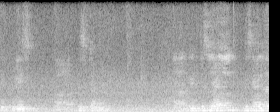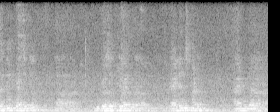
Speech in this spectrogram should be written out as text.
the police uh, is done. Uh, This is all, this all has been possible uh, because of your uh, guidance, madam. And uh,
